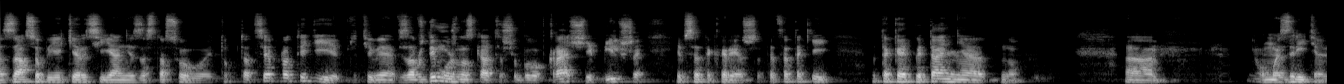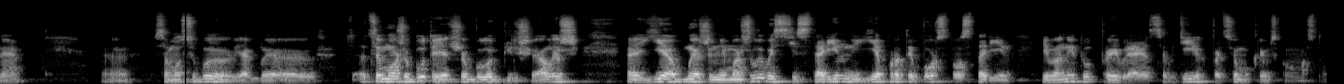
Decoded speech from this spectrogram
засоби, які росіяни застосовують. Тобто це протидія. Завжди можна сказати, що було б краще, більше і все таке решта. Це такий, таке питання ну, умозрительне. Само собою, якби е, це може бути, якщо було більше, але ж е, є обмежені можливості сторін, є протиборство сторін, і вони тут проявляються в діях по цьому Кримському мосту.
